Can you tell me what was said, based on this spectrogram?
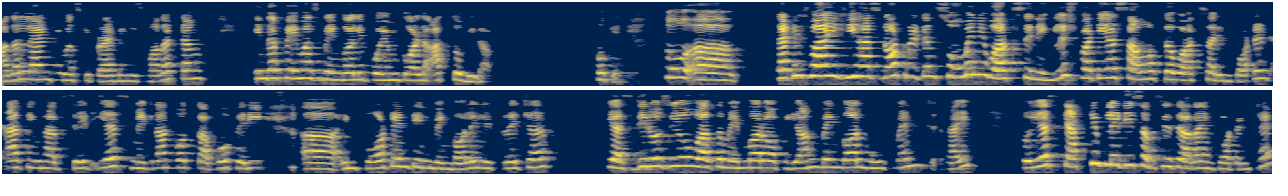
motherland he was depriving his mother tongue in the famous bengali poem called attobila okay so uh, that is why he has not written so many works in english but yes some of the works are important as you have said yes meghnad Bodh Kabbo very uh, important in bengali literature yes Derozio was a member of young bengal movement right so yes captive lady sabse zyada important hai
